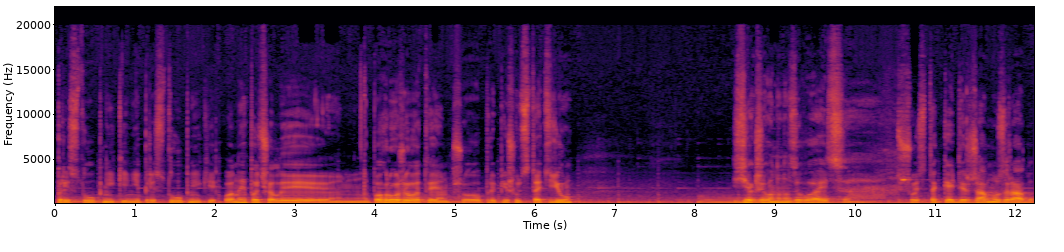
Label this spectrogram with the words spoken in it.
преступники, не преступники, вони почали погрожувати, що припишуть статтю. Як же вона називається? Щось таке, державну зраду.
